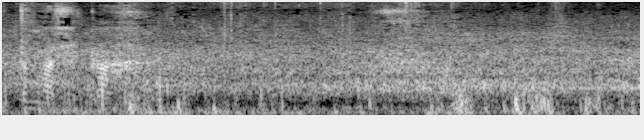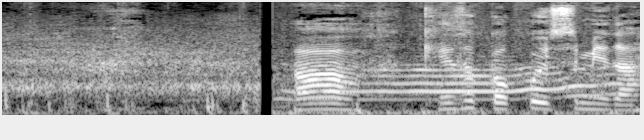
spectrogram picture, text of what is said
어떤 맛일까? 아 계속 걷고 있습니다.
